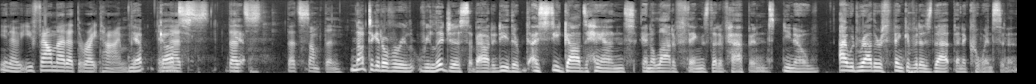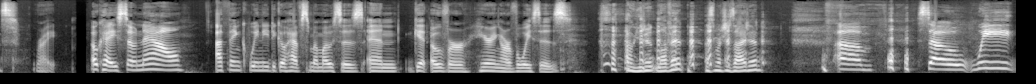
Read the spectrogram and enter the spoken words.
you know, you found that at the right time. Yep. And God's, that's that's yeah. that's something. Not to get over religious about it either. I see God's hands in a lot of things that have happened, you know. I would rather think of it as that than a coincidence. Right. Okay, so now I think we need to go have some mimosas and get over hearing our voices. oh, you didn't love it as much as I did? um, so we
